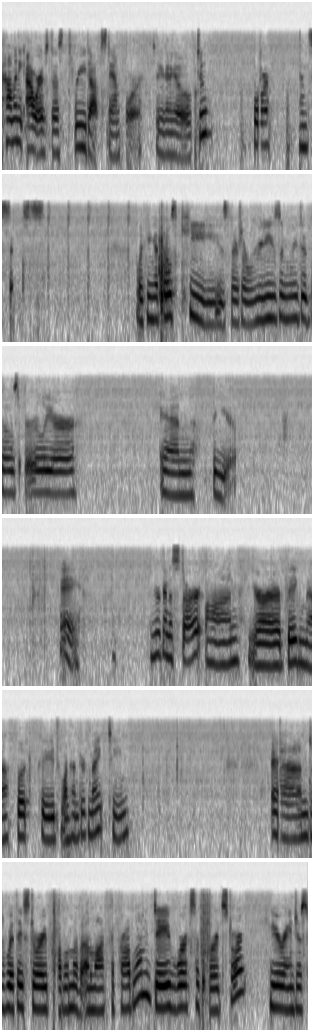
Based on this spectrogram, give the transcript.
how many hours does three dots stand for? So you're going to go two, four, and six. Looking at those keys, there's a reason we did those earlier in the year. Okay, you're going to start on your big math book, page 119. And with a story problem of Unlock the Problem, Dave works at the bird store he arranges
